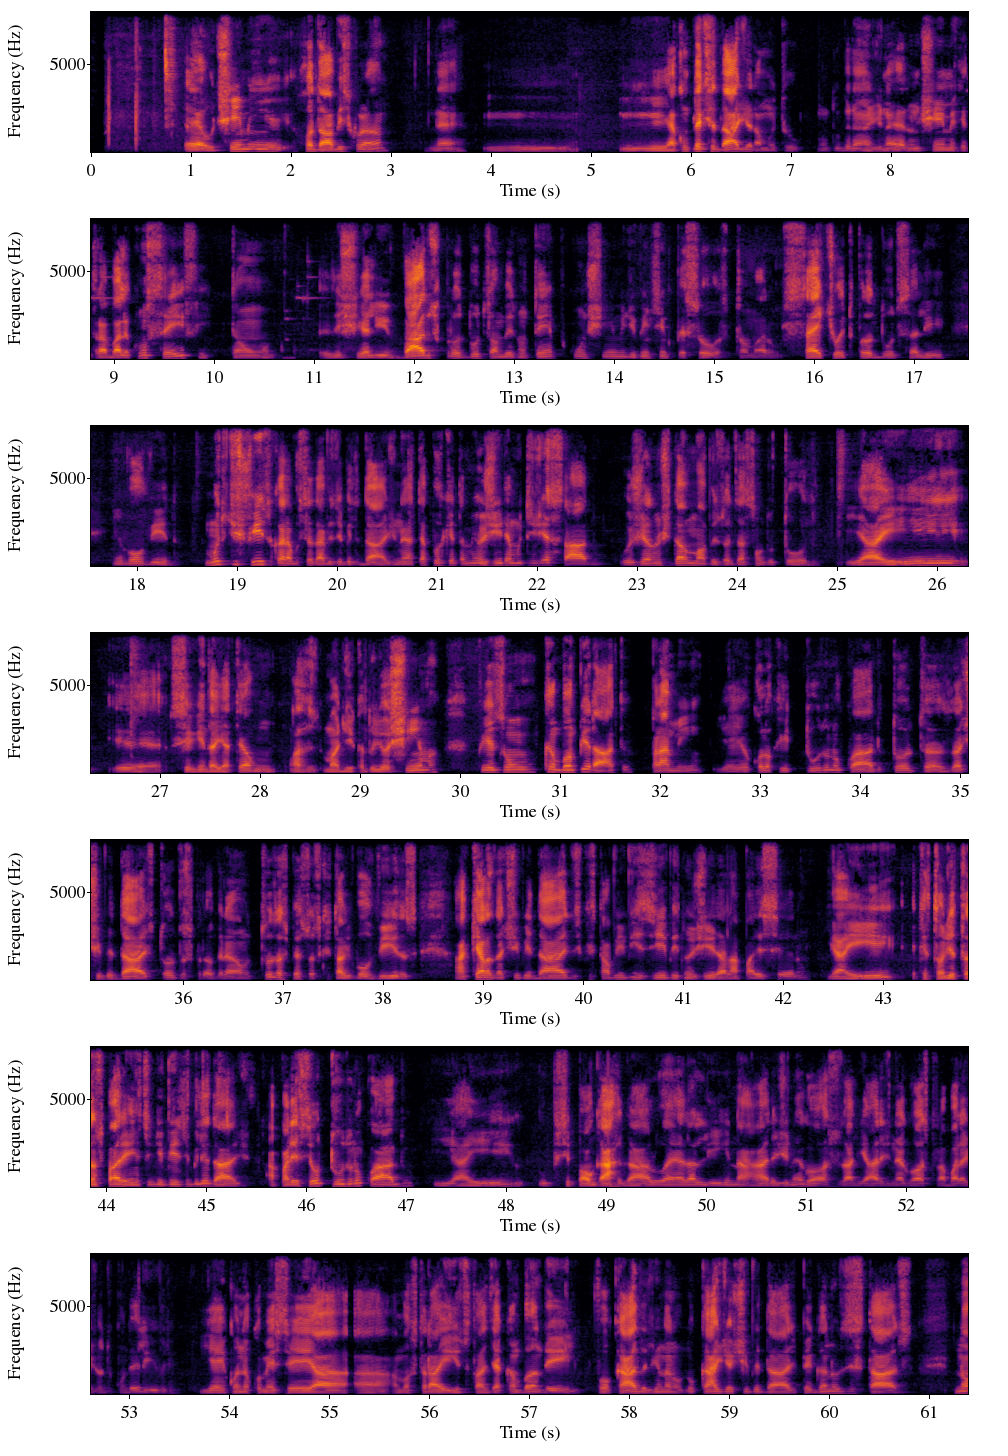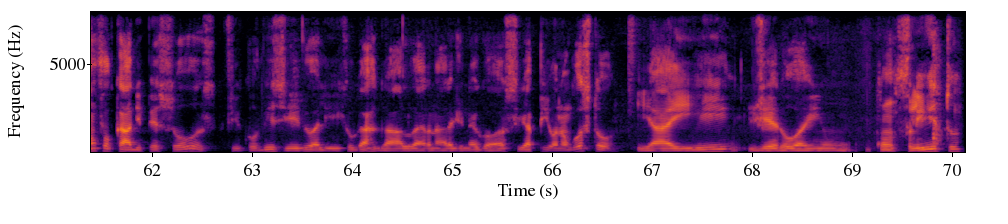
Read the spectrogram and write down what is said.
É, o time rodava Scrum, né? E, e a complexidade era muito, muito grande, né? Era um time que trabalha com safe, então existia ali vários produtos ao mesmo tempo com um time de 25 pessoas. Então eram 7, 8 produtos ali envolvidos. Muito difícil, cara, você dar visibilidade, né? Até porque também o giro é muito engessado. O não te dá uma visualização do todo. E aí, é, seguindo aí até um, uma, uma dica do Yoshima, fiz um Kanban pirata para mim. E aí eu coloquei tudo no quadro, todas as atividades, todos os programas, todas as pessoas que estavam envolvidas, aquelas atividades que estavam invisíveis no Gira, apareceram. E aí, é questão de transparência e de visibilidade. Apareceu tudo no quadro, e aí o principal gargalo era ali na área de negócios. Ali a área de negócios trabalha junto com o delivery. E aí quando eu comecei a, a, a mostrar isso, fazer a Kanban dele, focado ali no, no card de atividade, pegando os estados, não focado em pessoas, ficou visível ali que o gargalo era na área de negócio e a Pio não gostou. E aí gerou aí um conflito,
